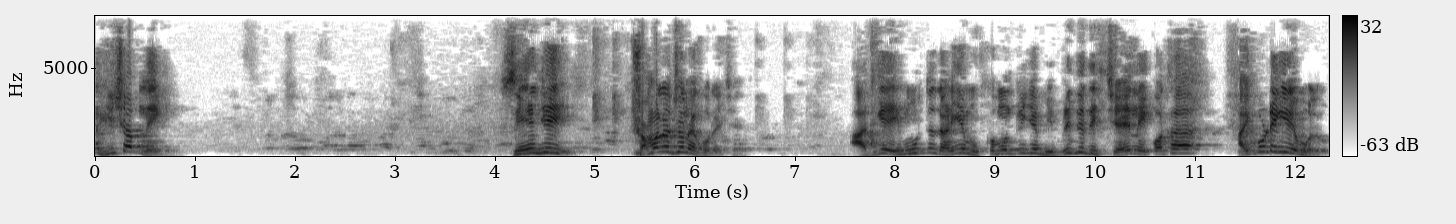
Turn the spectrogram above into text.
হিসাব নেই। সিএজি সমালোচনা করেছে। আজকে এই মুহূর্তে দাঁড়িয়ে মুখ্যমন্ত্রী যে বিবৃতি দিচ্ছেন, এই কথা হাইকোর্টে গিয়ে বলুন।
